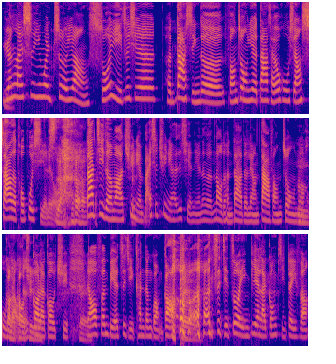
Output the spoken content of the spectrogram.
原来是因为这样，嗯、所以这些。很大型的防重业，大家才会互相杀的头破血流。是啊，大家记得吗？去年吧，哎，是去年还是前年？那个闹得很大的两大房仲的互咬的，告来告去，然后分别自己刊登广告，自己做影片来攻击对方。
